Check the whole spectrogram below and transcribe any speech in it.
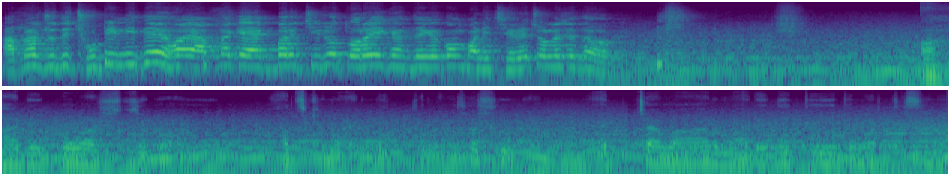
আপনার যদি ছুটি নিতেই হয় আপনাকে একবারে চিরতরে এখান থেকে কোম্পানি ছেড়ে চলে যেতে হবে। আহারে প্রবাস জীবন আজকে মায়ের মৃত্যুর কথা শুনে একটা বার মারে দিতে দিতে পারতেছি না।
